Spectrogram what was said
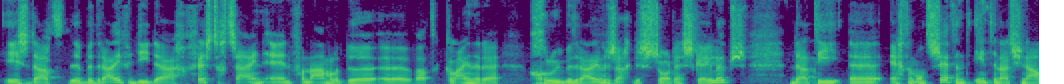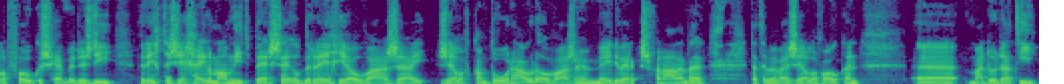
is dat de bedrijven die daar gevestigd zijn en voornamelijk de uh, wat kleinere groeibedrijven, dus eigenlijk de soort en scale-ups, dat die uh, echt een ontzettend internationale focus hebben. Dus die richten zich helemaal niet per se op de regio waar zij zelf kantoor houden of waar ze hun medewerkers vandaan hebben. Dat hebben wij zelf ook. En uh, maar doordat die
